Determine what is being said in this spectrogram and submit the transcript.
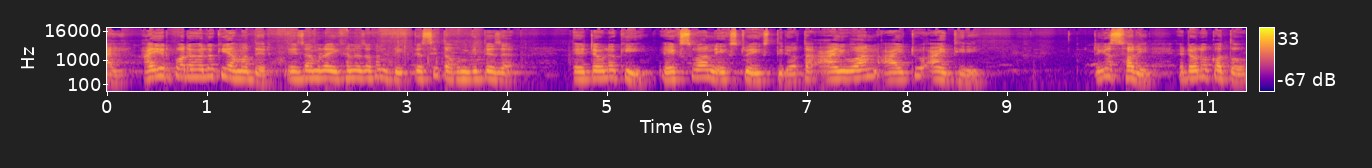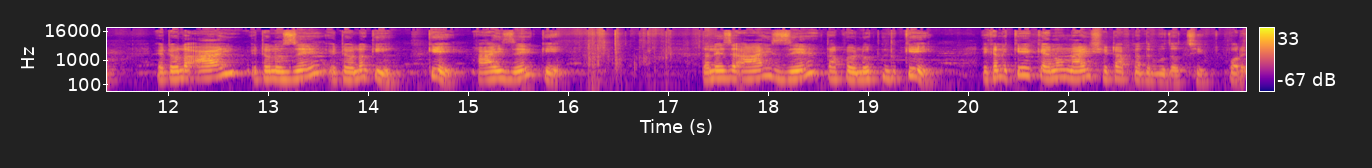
আই আই এর পরে হলো কি আমাদের? এই যে আমরা এখানে যখন দেখতেছি তখন কিন্তু এই যে এটা হলো কি? X one x two x three অর্থাৎ i one i two i three ঠিক আছে? সরি এটা হলো কত? এটা হলো আই এটা হলো জে এটা হলো কি? কে আই জে কে তাহলে যে আই জে তারপর হলো কিন্তু কে এখানে কে কেন নাই সেটা আপনাদের বোঝাচ্ছি পরে।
